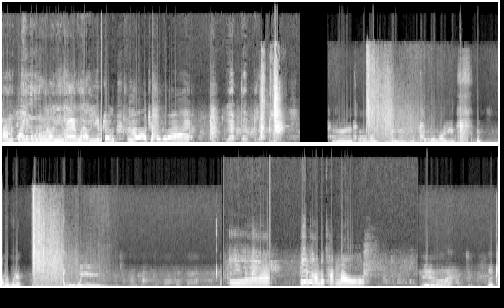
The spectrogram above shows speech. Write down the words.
ป้ามันปล่อยแล้วก็พวกเรายิงแรงพวกเรายิงแรงเออเอาช่วยกันด้วยอืมทำอะไรอืมทำอะไรอุ้ยอะไรวะเนี่ยอุ้ยเออสภาพ รถถังเราโอ้ยเหลือใจ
